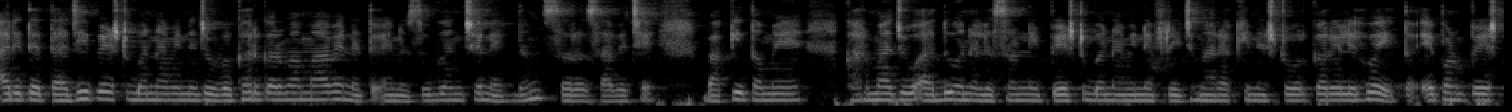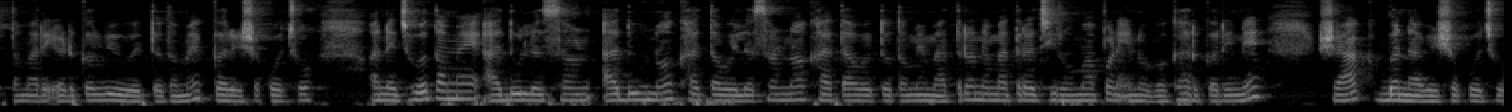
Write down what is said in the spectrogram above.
આ રીતે તાજી પેસ્ટ બનાવીને જો વઘાર કરવામાં આવે ને, તો એનો સુગંધ છે ને એકદમ સરસ આવે છે. બાકી તમે ઘરમાં જો આદું અને લસણની પેસ્ટ બનાવીને ફ્રીજમાં રાખીને સ્ટોર કરેલી હોય, તો એ પણ પેસ્ટ તમારે એડ કરવી હોય તો તમે કરી શકો છો. અને જો તમે આદું લસણ, આદું ન ખાતા હોય, લસણ ન ખાતા હોય, તો તમે માત્ર ને માત્ર જીરુંમાં પણ એનો વઘાર કરીને શાક બનાવી શકો છો.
